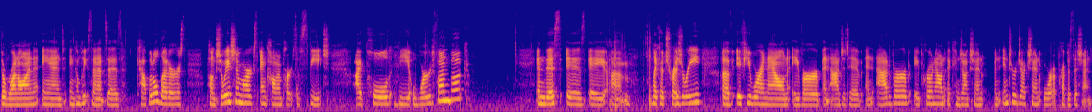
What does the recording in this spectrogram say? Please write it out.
the run-on and incomplete sentences, capital letters, punctuation marks, and common parts of speech. I pulled the Word Fun book And this is a, um, like a treasury of if you were a noun, a verb, an adjective, an adverb, a pronoun, a conjunction, an interjection, or a preposition.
